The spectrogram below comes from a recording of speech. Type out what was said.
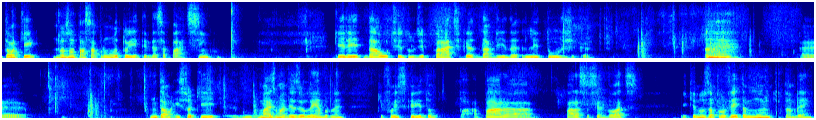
Então aqui nós vamos passar para um outro item dessa parte 5, que ele dá o título de Prática da Vida Litúrgica. É, então, isso aqui, mais uma vez eu lembro, né, que foi escrito para, para sacerdotes e que nos aproveita muito também,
